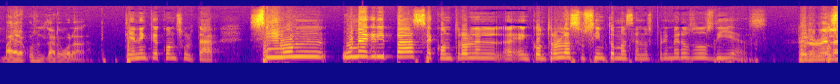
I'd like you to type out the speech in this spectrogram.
Vaya a consultar de volada. Tienen que consultar. Si un- una gripa se controla, en- en- controla sus síntomas en los primeros dos días. Pero no, es la,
